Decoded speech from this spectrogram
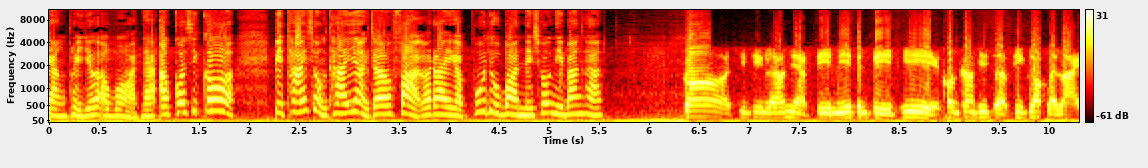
Young Player Award นะ เอาโค้ชซิโก้ ปิดท้ายส่งท้ายอยากจะฝากอะไรกับผู้ดูบอลในช่วงนี้บ้างคะก็จริง ๆ แล้วเนี่ย ปีนี้เป็นปีที่ค่อนข้างที่จะพลิกล็อกหลาย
